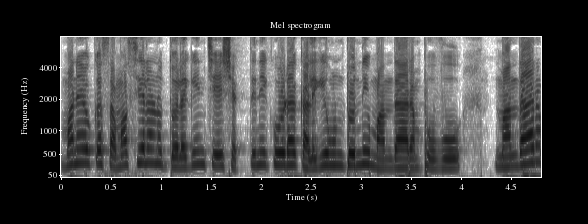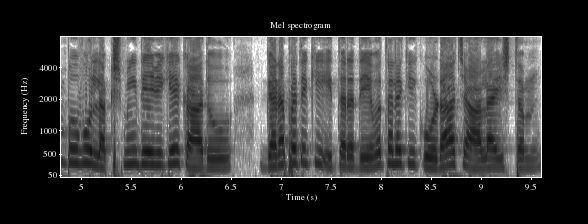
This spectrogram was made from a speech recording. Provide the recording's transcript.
మన యొక్క సమస్యలను తొలగించే శక్తిని కూడా కలిగి ఉంటుంది మందారం పువ్వు. మందారం పువ్వు లక్ష్మీదేవికే కాదు గణపతికి ఇతర దేవతలకి కూడా చాలా ఇష్టం.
